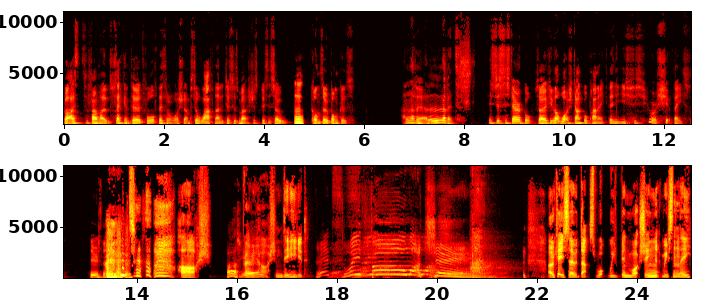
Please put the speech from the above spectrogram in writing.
But I found my second, third, fourth, fifth time I watched it, I'm still laughing at it just as much, just because it's so Mm. gonzo bonkers. I love it. I love it. It's just hysterical. So if you've not watched Town Called Panic, then you, you're a shit face. Seriously. harsh. Harsh. Very yeah. harsh indeed. It's lethal watching. Okay, so that's what we've been watching recently.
